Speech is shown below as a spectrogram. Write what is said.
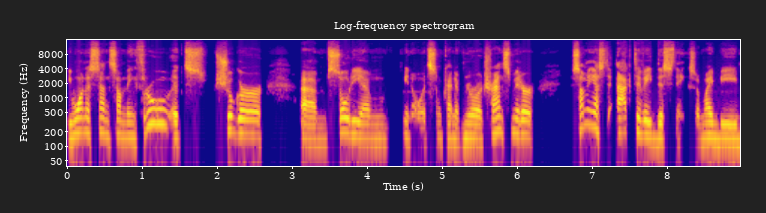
you want to send something through, it's sugar, um, sodium, you know, it's some kind of neurotransmitter something has to activate this thing. So it might be,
